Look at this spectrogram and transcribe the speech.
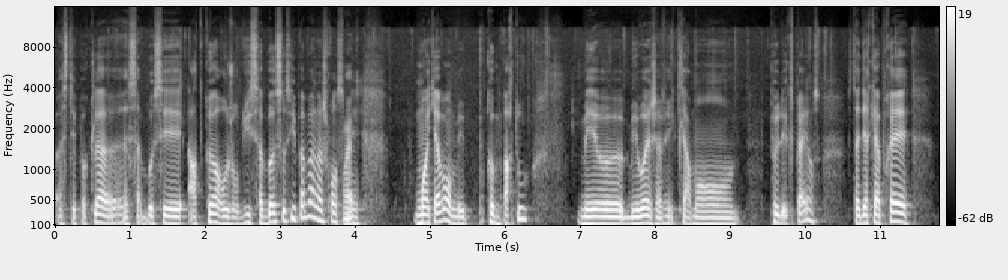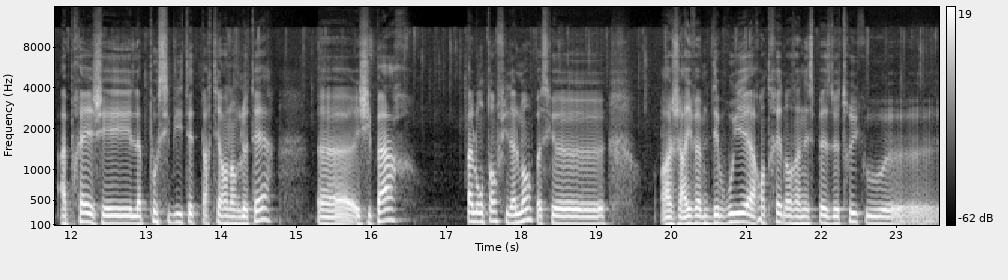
à cette époque-là, euh, ça bossait hardcore. Aujourd'hui, ça bosse aussi pas mal, hein, je pense. Ouais. Mais, moins qu'avant, mais comme partout. Mais, euh, mais ouais, j'avais clairement peu d'expérience. C'est-à-dire qu'après, après, j'ai la possibilité de partir en Angleterre. Euh, J'y pars, pas longtemps finalement, parce que j'arrive à me débrouiller, à rentrer dans un espèce de truc où euh,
